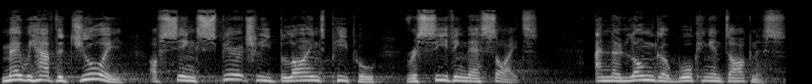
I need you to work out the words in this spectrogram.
May we have the joy of seeing spiritually blind people receiving their sight and no longer walking in darkness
